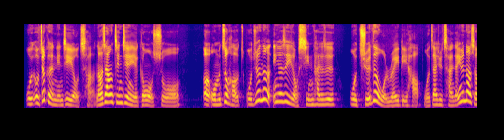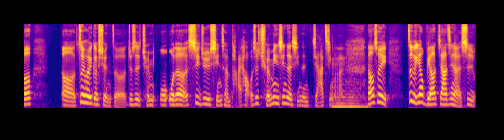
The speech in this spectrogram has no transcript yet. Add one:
我我觉得可能年纪也有差，然后这样经纪人也跟我说，呃，我们做好，我觉得那应该是一种心态，就是我觉得我 ready 好，我再去参加，因为那时候呃，最后一个选择就是全民，我我的戏剧行程排好，我是全明星的行程加进来，嗯、然后所以这个要不要加进来是。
